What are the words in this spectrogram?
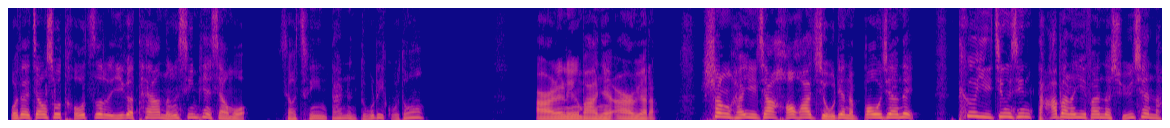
我在江苏投资了一个太阳能芯片项目，想请你担任独立股东。二零零八年二月的上海一家豪华酒店的包间内，特意精心打扮了一番的徐倩呢，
